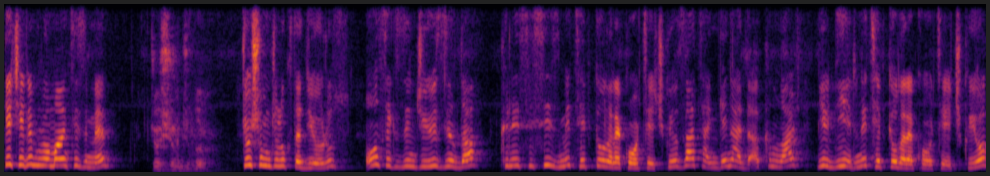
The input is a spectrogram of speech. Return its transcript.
Geçelim romantizme. Coşumculuk. Coşumculuk da diyoruz. 18. yüzyılda klasisizme tepki olarak ortaya çıkıyor. Zaten genelde akımlar bir diğerine tepki olarak ortaya çıkıyor.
